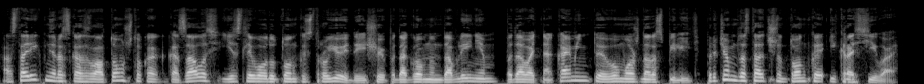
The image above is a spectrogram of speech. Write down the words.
А старик мне рассказал о том, что, как оказалось, если воду тонкой струей, да еще и под огромным давлением, подавать на камень, то его можно распилить. Причем достаточно тонко и красиво.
